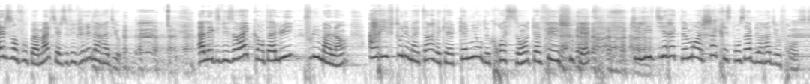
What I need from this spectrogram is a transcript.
elle s'en fout pas mal si elle se fait virer de la radio. Alex Vizorek, quant à lui, plus malin, arrive tous les matins avec un camion de croissants, café et chouquettes qu'il livre directement à chaque responsable de Radio France.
